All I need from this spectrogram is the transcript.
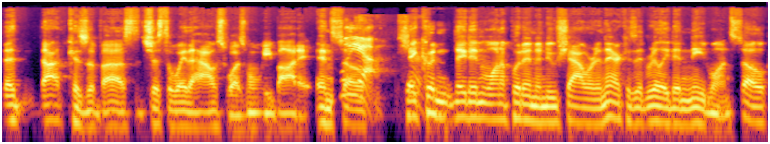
that not because of us it's just the way the house was when we bought it. And so well, yeah. they couldn't they didn't want to put in a new shower in there because it really didn't need one. So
